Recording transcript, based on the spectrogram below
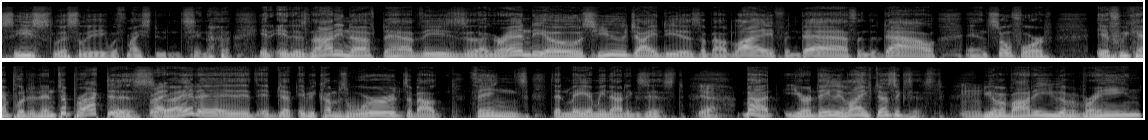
ceaselessly with my students. You know, it, it is not enough to have these uh, grandiose, huge ideas about life and death and the Tao and so forth. If we can't put it into practice, Right. right? It, it, it, it becomes words about things that may or may not exist. Yeah. But your daily life does exist. Mhm. You have a body, you have a brain,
